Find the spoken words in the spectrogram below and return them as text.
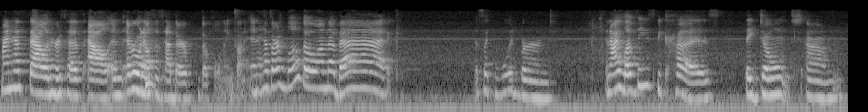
mine has Sal and hers has Al, and everyone else has had their, their full names on it. And it has our logo on the back. It's like wood burned. And I love these because they don't um,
